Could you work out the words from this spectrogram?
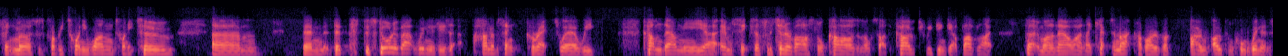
I think Merse was probably 21, 22. Um, then the, the story about winners is 100% correct, where we come down the uh, M6, a flotilla of Arsenal cars alongside the coach. We didn't get above like 30 mile an hour, and they kept a nightclub over, open called Winners.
